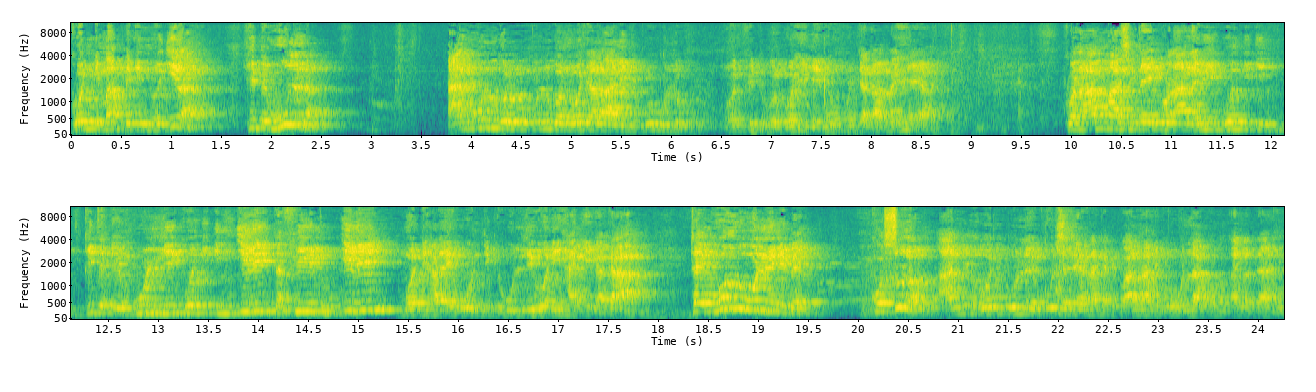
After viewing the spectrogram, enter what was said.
gonɗi maɓɓe ɗin no ila hiɓe wulla. Andi wullugol wullugol no woni alaalijo ɓur wullugol no woni fittugol gonɗi ɗin ɗum huccaɗa ɓe jeyaa kono amma si tawi qur'ana wi gonɗi ɗin gite ɓe wulli gonɗi ɗin ili ta fiidu ili modi haray e won tigi wulli woni haqiqa ka. Tawi ko honɗum wullini ɓe ko suno andi no woodi ɓulle ɓulle ɗena kadi ko alhaali ko wulla ko hon allah daali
